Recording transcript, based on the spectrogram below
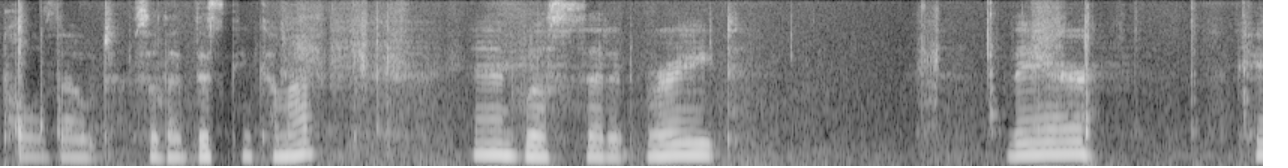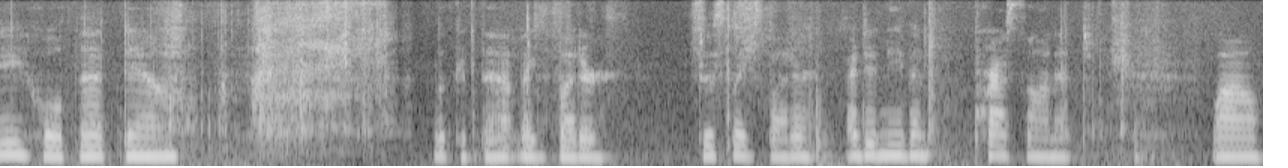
pulls out so that this can come up. And we'll set it right there. Okay, hold that down. Look at that, like butter. Just like butter. I didn't even press on it. Wow.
